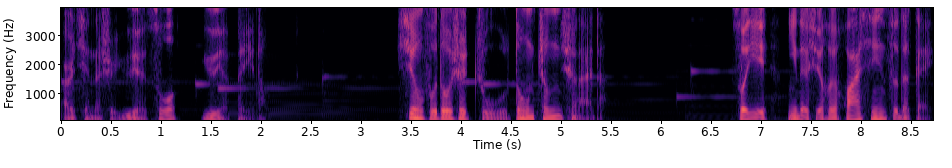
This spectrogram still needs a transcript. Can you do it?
而且呢是越作越被动。幸福都是主动争取来的。所以你得学会花心思的给。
